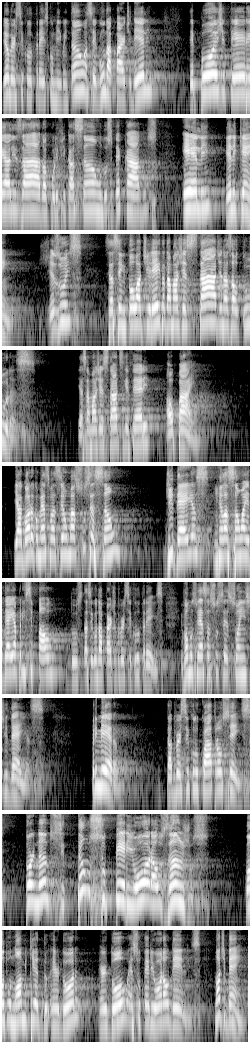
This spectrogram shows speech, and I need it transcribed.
Vê o versículo 3 comigo então, a segunda parte dele. Depois de ter realizado a purificação dos pecados, ele, ele quem? Jesus, se assentou à direita da majestade nas alturas essa majestade se refere ao Pai. E agora começa a fazer uma sucessão de ideias em relação à ideia principal do, da segunda parte do versículo 3. E vamos ver essas sucessões de ideias. Primeira, está do versículo 4 ao 6. Tornando-se tão superior aos anjos, quanto o nome que herdou, herdou é superior ao deles. Note bem,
